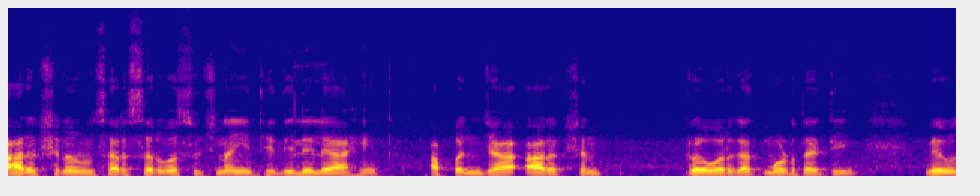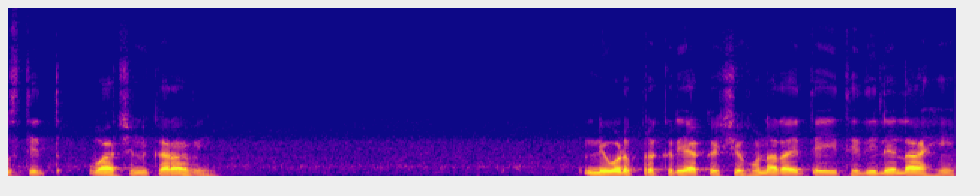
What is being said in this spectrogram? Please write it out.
आरक्षणानुसार सर्व सूचना येथे दिलेल्या आहेत. आपण ज्या आरक्षण प्रवर्गात मोडताय ती व्यवस्थित वाचन करावे. निवड प्रक्रिया कशी होणार आहे ते इथे दिलेलं आहे.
